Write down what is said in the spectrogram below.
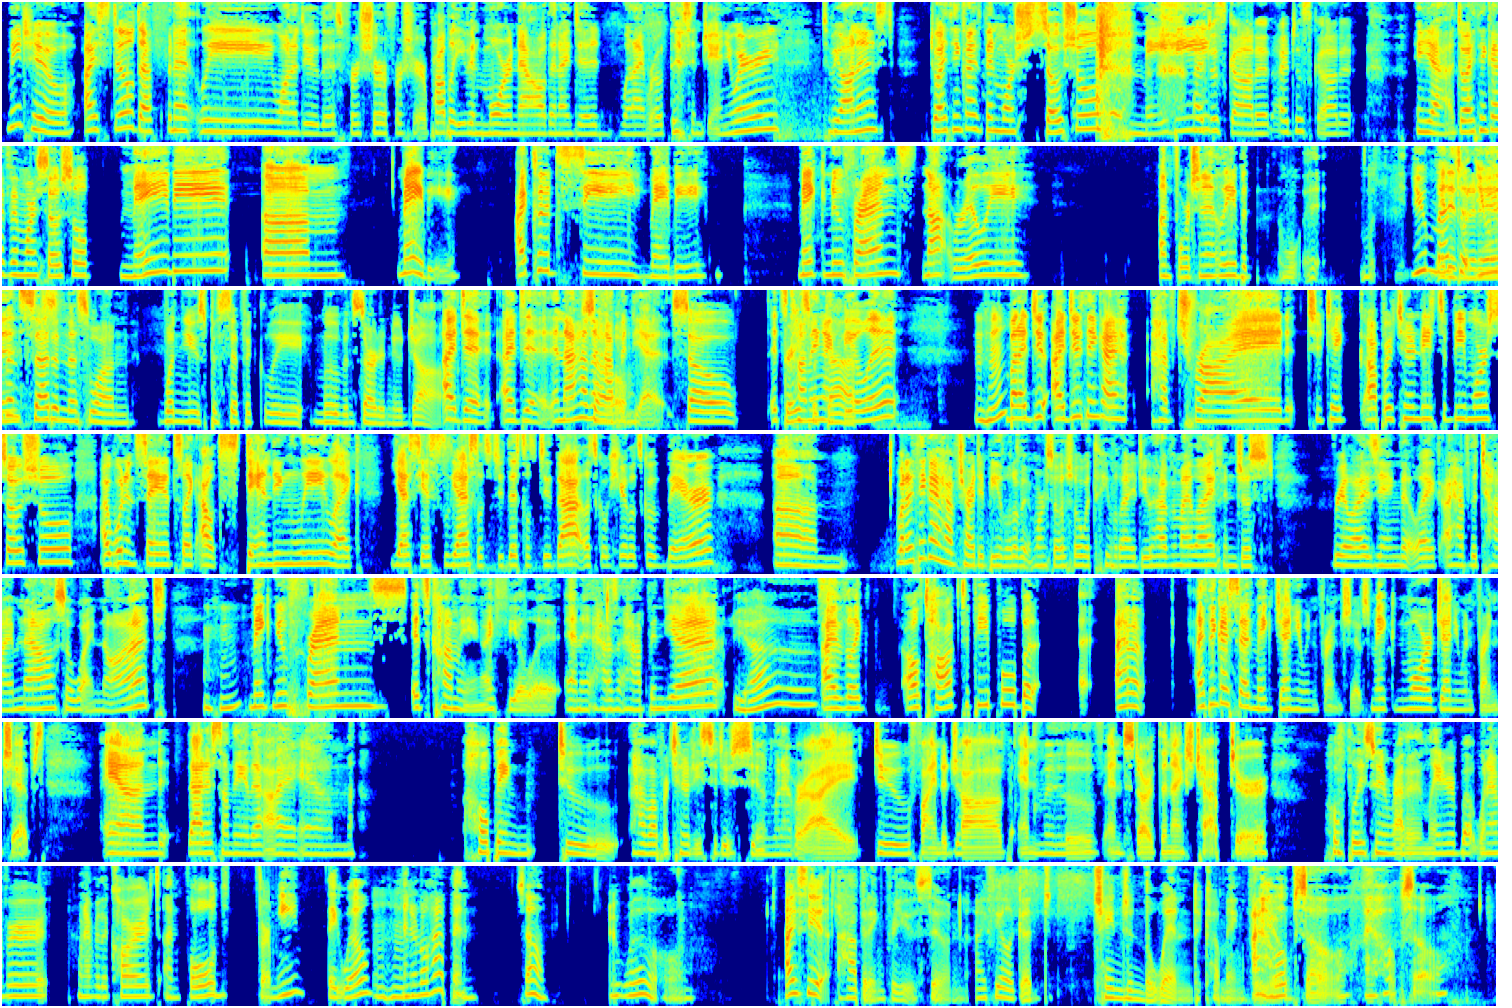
Me too. I still definitely want to do this for sure, for sure. Probably even more now than I did when I wrote this in January, to be honest. Do I think I've been more social? Maybe. I just got it. I just got it. yeah. Do I think I've been more social? Maybe. Um maybe. I could see maybe make new friends, not really unfortunately, but it- You meant it. what it you even said in this one when you specifically move and start a new job. I did. I did. And that hasn't So- happened yet. So it's coming. I feel it. mm-hmm. But I do I do think I have tried to take opportunities to be more social. I wouldn't say it's like outstandingly like yes, yes, yes, let's do this, let's do that, let's go here, let's go there. Um but I think I have tried to be a little bit more social with the people that I do have in my life and just realizing that like I have the time now, so why not? Mm-hmm. make new friends. It's coming. I feel it, and it hasn't happened yet. Yes. I've like I'll talk to people, but I- I haven't. I think I said make genuine friendships, make more genuine friendships, and that is something that I am hoping to have opportunities to do soon. Whenever I do find a job and move and start the next chapter, hopefully sooner rather than later. But whenever whenever the cards unfold for me, they will, Mhm. and it'll happen. So It will. I see it happening for you soon. I feel a good change in the wind coming for I you. hope so. I hope so.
